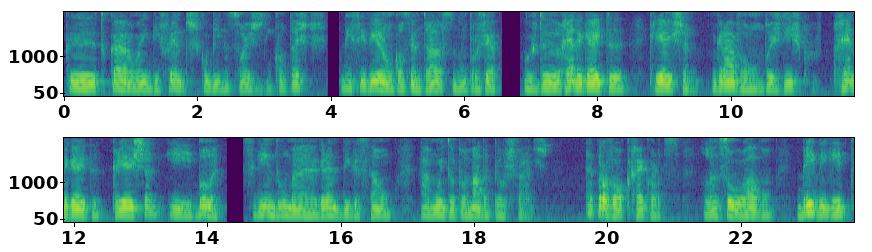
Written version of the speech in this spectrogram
que tocaram em diferentes combinações e contextos decidiram concentrar-se num projeto. Os de Renegade Creation gravam dois discos, Renegade Creation e Bullet, seguindo uma grande digressão há muito aclamada pelos fãs. A Provoke Records lançou o álbum Bring It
